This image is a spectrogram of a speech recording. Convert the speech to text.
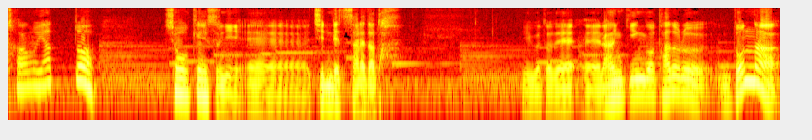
当やっとショーケースに、えー、陳列されたと。いうことで、えー、ランキングをたどるどんな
